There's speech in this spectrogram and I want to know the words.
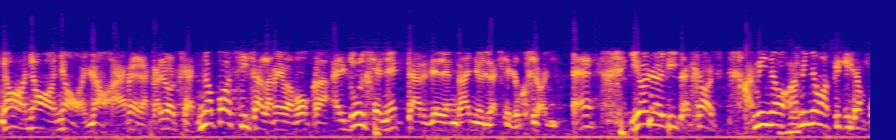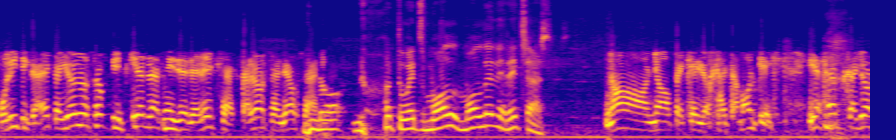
No, no, no, no. A veure, Calosas, no posis a la meva boca el dulce néctar del engaño i la seducció. Eh? Jo no he dit això. A mi no, a mi no me fiquis en política, eh? que jo no sóc d'izquierdes ni de derechas, Calosas, ja ho saps. No, no, tu ets molt, molt de derechas. No, no, pequeño saltamontes. Ja saps que jo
